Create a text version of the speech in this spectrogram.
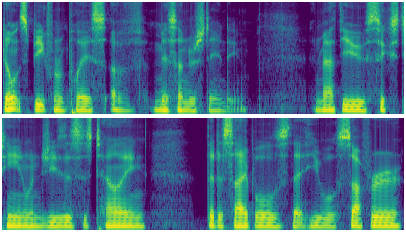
don't speak from a place of misunderstanding. In Matthew 16, when Jesus is telling the disciples that he will suffer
